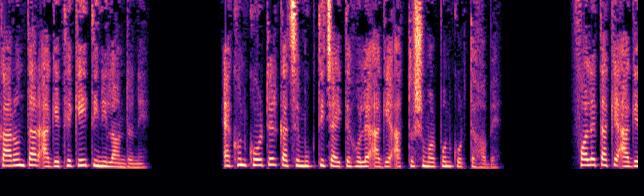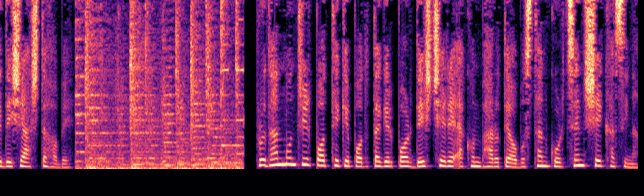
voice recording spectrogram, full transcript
কারণ তার আগে থেকেই তিনি লন্ডনে। এখন কোর্টের কাছে মুক্তি চাইতে হলে আগে আত্মসমর্পণ করতে হবে। ফলে তাকে আগে দেশে আসতে হবে। প্রধানমন্ত্রীর পদ থেকে পদত্যাগের পর দেশ ছেড়ে এখন ভারতে অবস্থান করছেন শেখ হাসিনা।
